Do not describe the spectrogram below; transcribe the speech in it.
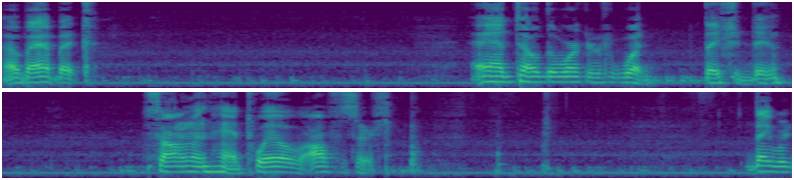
Habakkuk, Ad told the workers what they should do. Solomon had 12 officers. They were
